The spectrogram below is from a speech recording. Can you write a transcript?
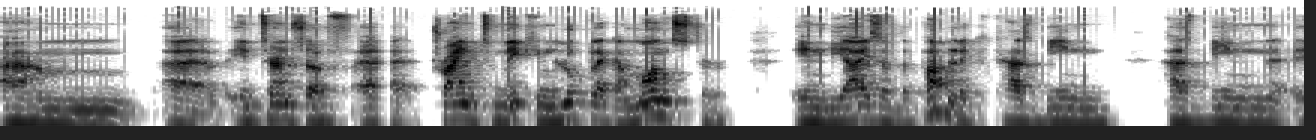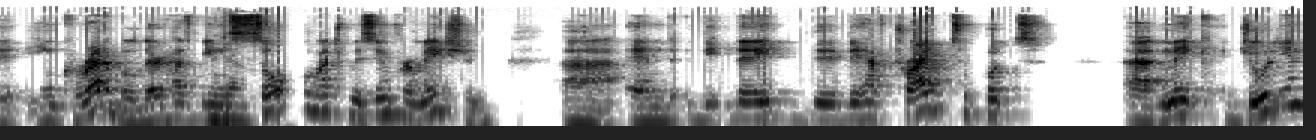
um, uh, in terms of uh, trying to make him look like a monster in the eyes of the public has been has been uh, incredible. There has been Yeah. so much misinformation, uh, and the, they, they they have tried to put uh, make Julian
